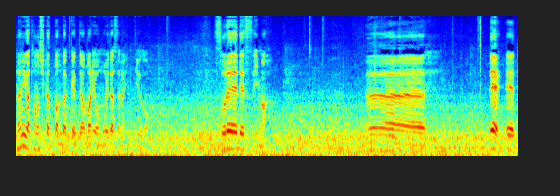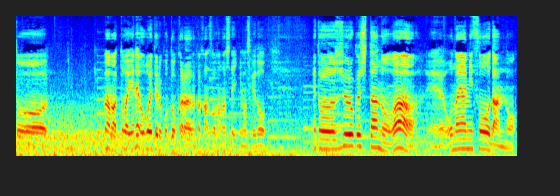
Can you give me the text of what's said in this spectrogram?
何が楽しかったんだっけってあまり思い出せないっていうの。それです今。えー、でえっ、ー、とまあまあ、とはいえね、覚えてることからなんか感想を話していきますけど、えっと、収録したのは、えー、お悩み相談の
